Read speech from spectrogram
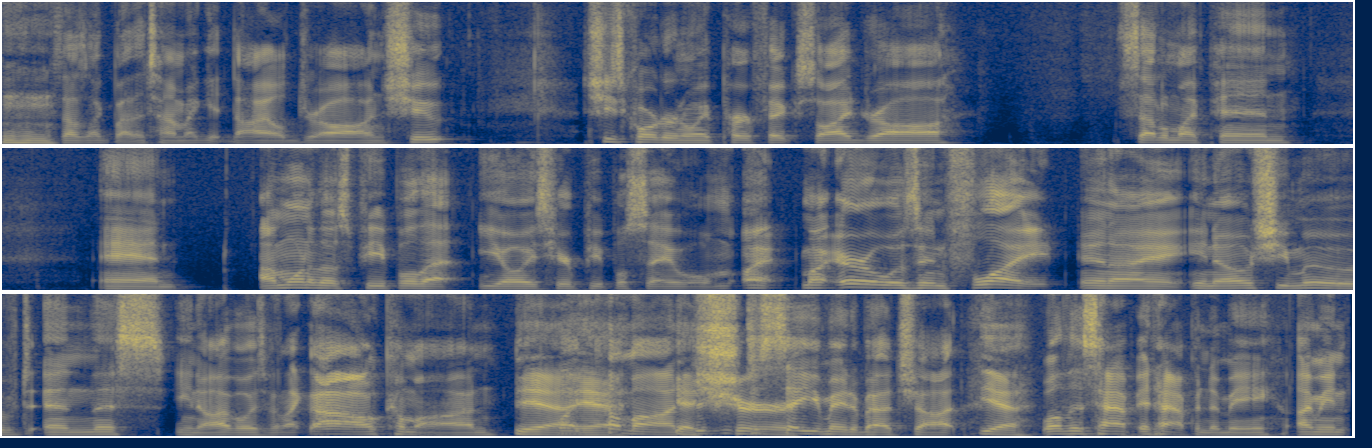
Mm-hmm. So I was like, by the time I get dialed, draw and shoot, she's quartering away perfect. So I draw, settle my pin, and I'm one of those people that you always hear people say, "Well, my, my arrow was in flight, and I, you know, she moved." And this, you know, I've always been like, "Oh, come on, Yeah, like, yeah. come on, Yeah, just, sure. just say you made a bad shot." Yeah. Well, this happened. It happened to me. I mean,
